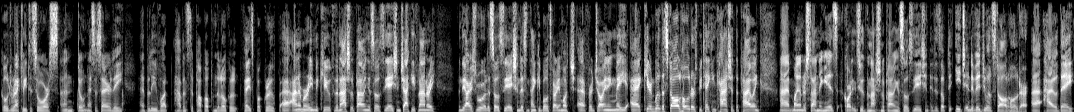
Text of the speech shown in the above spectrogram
go directly to source and don't necessarily. Uh, believe what happens to pop up in the local Facebook group. Uh, Anna Marie McHugh for the National Ploughing Association, Jackie Flannery from the Irish Rural Association. Listen, thank you both very much uh, for joining me. Uh, Kieran, will the stall holders be taking cash at the ploughing? Uh, my understanding is, according to the National Ploughing Association, it is up to each individual stall holder uh, how they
